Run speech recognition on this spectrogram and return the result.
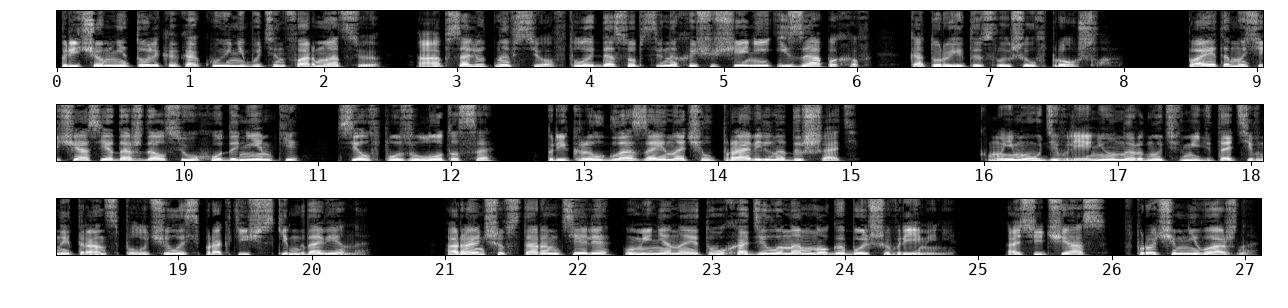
Причем не только какую-нибудь информацию, а абсолютно все, вплоть до собственных ощущений и запахов, которые ты слышал в прошлом. Поэтому сейчас я дождался ухода немки, сел в позу лотоса, прикрыл глаза и начал правильно дышать. К моему удивлению, нырнуть в медитативный транс получилось практически мгновенно. А раньше в старом теле у меня на это уходило намного больше времени. А сейчас, впрочем, неважно.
